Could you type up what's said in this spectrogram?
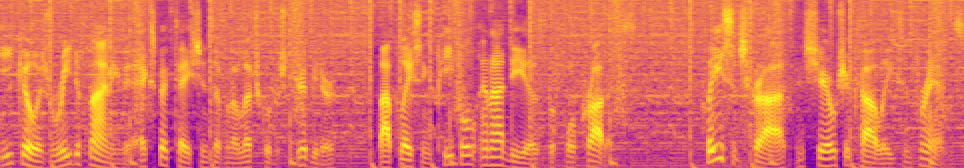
EECO is redefining the expectations of an electrical distributor by placing people and ideas before products. Please subscribe and share with your colleagues and friends.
